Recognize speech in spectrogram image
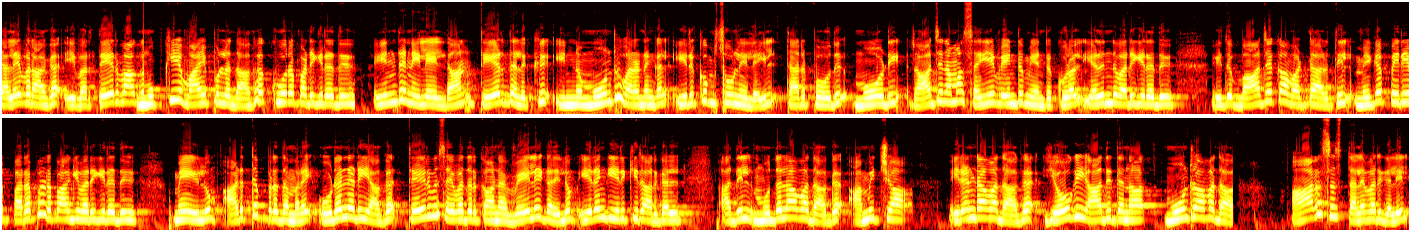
தலைவராக இவர் தேர்வாக முக்கிய வாய்ப்புள்ளதாக கூறப்படுகிறது. இந்த நிலையில்தான் தேர்தலுக்கு இன்னும் மூன்று வருடங்கள் இருக்கும் சூழ்நிலையில் தற்போது மோடி ராஜினாமா செய்ய வேண்டும் என்ற குரல் எழுந்து வருகிறது. இது பாஜக வட்டாரத்தில் மிகப்பெரிய பரபரப்பாகி வருகிறது. மேலும் அடுத்த பிரதமரை உடனடியாக தேர்வு செய்வதற்கான வேலைகளிலும் இறங்கி இருக்கிறார்கள் அதில் முதலாவதாக அமித்ஷா இரண்டாவதாக யோகி ஆதித்யநாத் மூன்றாவதாக ஆர்எஸ்எஸ் தலைவர்களில்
